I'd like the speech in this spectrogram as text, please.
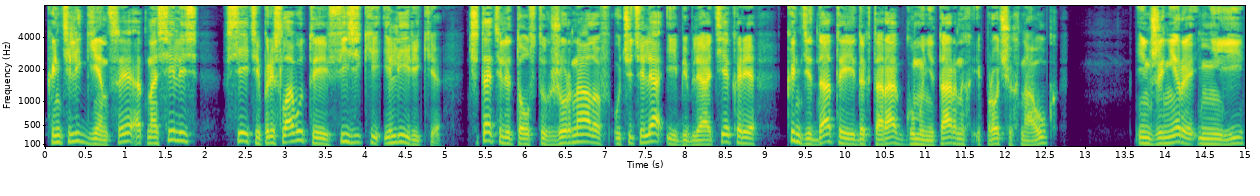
К интеллигенции относились все эти пресловутые физики и лирики – читатели толстых журналов, учителя и библиотекари, кандидаты и доктора гуманитарных и прочих наук, инженеры НИИ.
